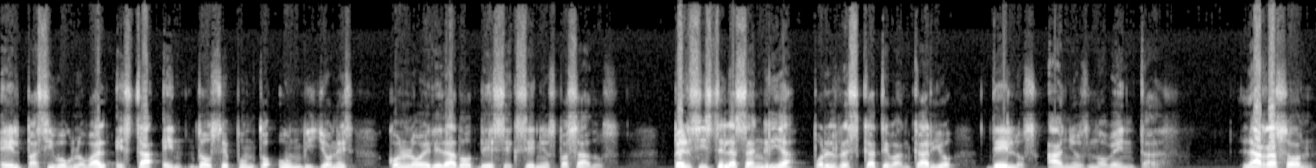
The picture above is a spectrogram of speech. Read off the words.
El pasivo global está en 12.1 billones con lo heredado de sexenios pasados. Persiste la sangría por el rescate bancario de los años 90. La razón.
